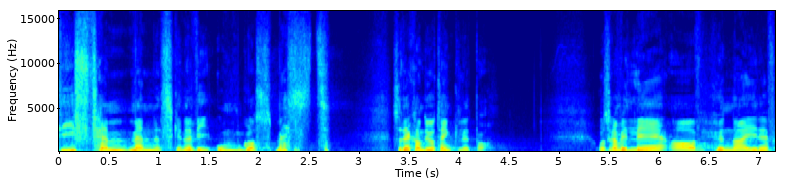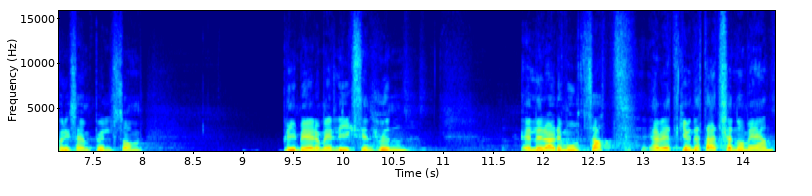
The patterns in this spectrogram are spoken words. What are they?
de fem menneskene vi omgås mest. Så det kan du jo tenke litt på. Og Så kan vi le av hundeeiere eksempel, som blir mer og mer lik sin hund. Eller er det motsatt? Jeg vet ikke, men Dette er et fenomen.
